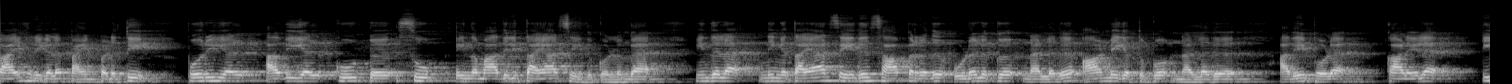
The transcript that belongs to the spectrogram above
காய்கறிகளை பயன்படுத்தி பொரியல் அவியல் கூட்டு சூப் இந்த மாதிரி தயார் செய்து கொள்ளுங்க. இதில் நீங்கள் தயார் செய்து சாப்பிட்றது உடலுக்கு நல்லது ஆன்மீகத்துக்கும் நல்லது. அதே போல் காலையில் டீ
